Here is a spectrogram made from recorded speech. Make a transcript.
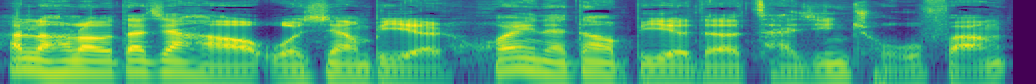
Hello，Hello，大家好，我是杨比尔，欢迎来到比尔的财经厨房。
